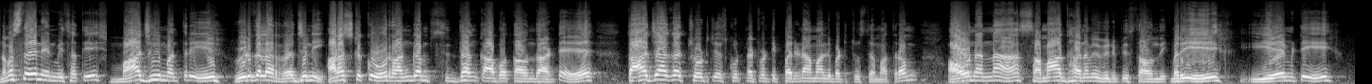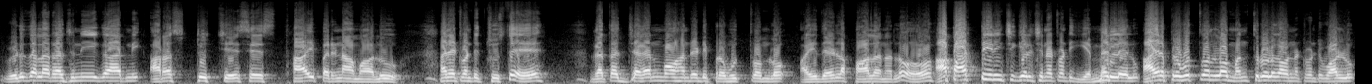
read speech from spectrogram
నమస్తే నేను మీ సతీష్. మాజీ మంత్రి విడుదల రజని అరెస్టుకు రంగం సిద్ధం కాబోతా ఉందా అంటే తాజాగా చోటు చేసుకుంటున్నటువంటి పరిణామాన్ని బట్టి చూస్తే మాత్రం అవునన్న సమాధానమే వినిపిస్తూ ఉంది. మరి ఏమిటి విడుదల రజనీ గారిని అరెస్టు చేసే స్థాయి పరిణామాలు అనేటువంటిది చూస్తే గత జగన్మోహన్ రెడ్డి ప్రభుత్వంలో ఐదేళ్ళ పాలనలో ఆ పార్టీ నుంచి గెలిచినటువంటి ఎమ్మెల్యేలు ఆయన ప్రభుత్వంలో మంత్రులుగా ఉన్నటువంటి వాళ్ళు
